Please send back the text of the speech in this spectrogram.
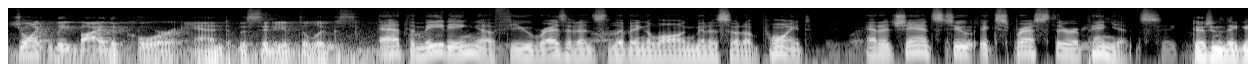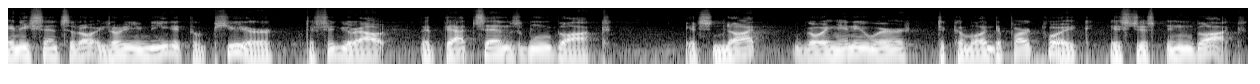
jointly by the Corps and the city of Duluth. At the meeting, a few residents living along Minnesota Point had a chance to express their opinions. Doesn't make any sense at all. You don't even need a computer to figure out that that sends being blocked. It's not going anywhere to come onto Park Point. It's just being blocked.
